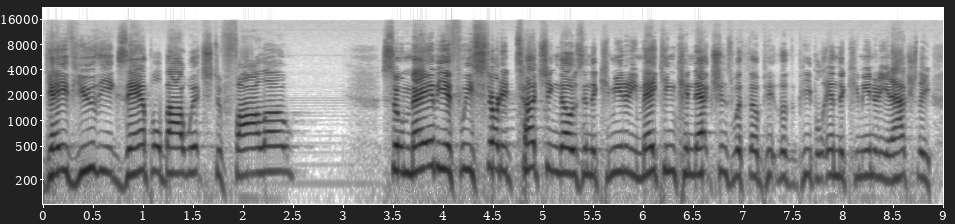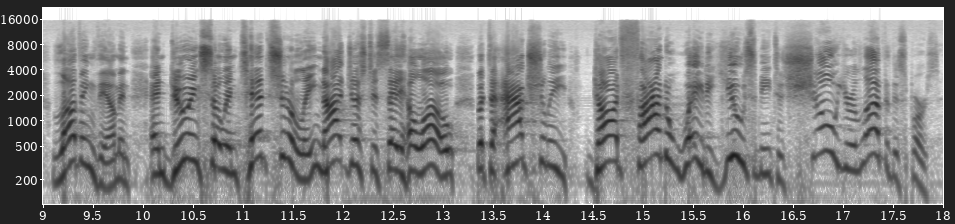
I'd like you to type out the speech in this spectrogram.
Gave you the example by which to follow. So maybe if we started touching those in the community, making connections with the, the, people in the community and actually loving them and, and doing so intentionally, not just to say hello, but to actually, God, find a way to use me to show your love to this person.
